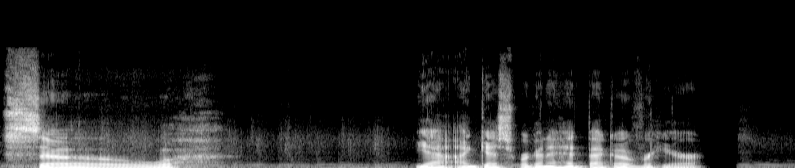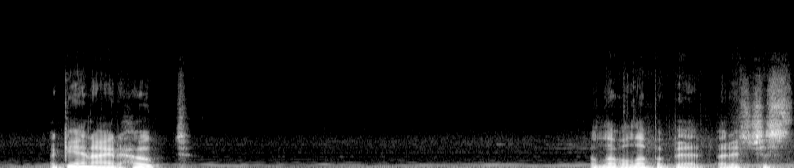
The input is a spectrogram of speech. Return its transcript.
So, yeah, I guess we're going to head back over here. Again, I had hoped to level up a bit, but it's just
